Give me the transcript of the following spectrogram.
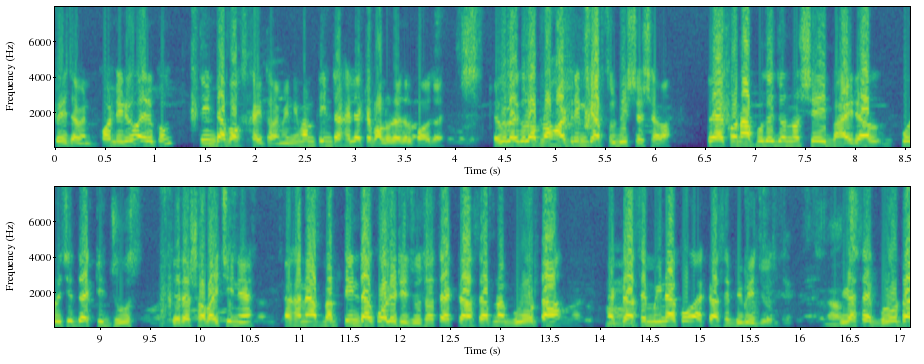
পেয়ে যাবেন। কন্টিনিউ এরকম তিনটা বক্স খাইতে হয়। মিনিমাম তিনটা খাইলে একটা ভালো রেজাল্ট পাওয়া যায়। এগুলো এগুলো আপনার হার্ড্রিং ক্যাপসুল বিশ্বের সেরা। তো এখন আপনাদের জন্য সেই ভাইরাল পরিচিত একটি জুস যেটা সবাই চিনে। এখানে আপনার তিনটা কোয়ালিটি জুস আছে। একটা আছে আপনার গ্লোটা একটা আছে মিনাকো একটা আছে বিবি জুস ঠিক আছে? গ্লোটা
